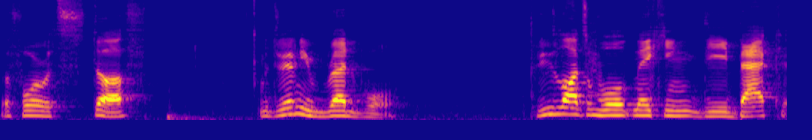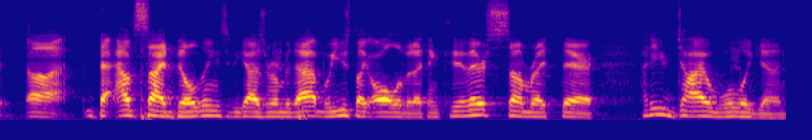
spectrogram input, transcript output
before with stuff, but do we have any red wool? We used lots of wool making the back, uh, outside buildings, if you guys remember that. But we used like all of it, I think. There's some right there. How do you dye wool again?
